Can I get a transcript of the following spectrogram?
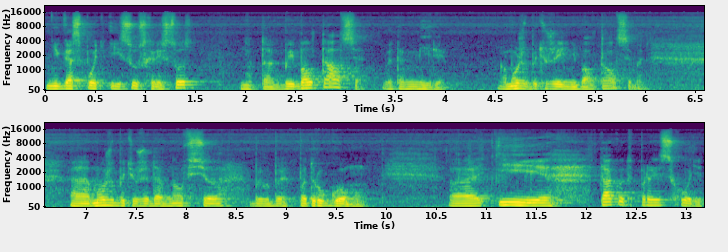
не Господь Иисус Христос, ну так бы и болтался в этом мире. А может быть, уже и не болтался бы. А может быть, уже давно все было бы по-другому. А, и так вот происходит.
